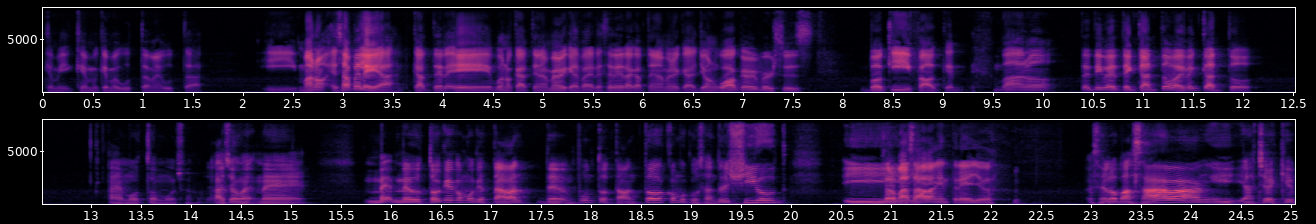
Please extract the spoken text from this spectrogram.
que, me, que, me, que me gusta, me gusta. Y, mano, esa pelea, Captain, eh, bueno, Captain America, parece era Captain America, John Walker versus Bucky Falcon. Mano, te, te, encantó, a mí me encantó. A mí me gustó mucho. Hacho, me, me, me, me gustó que como que estaban, de un punto, estaban todos como que usando el shield y... Se lo pasaban entre ellos. Se lo pasaban y, hacho, es que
